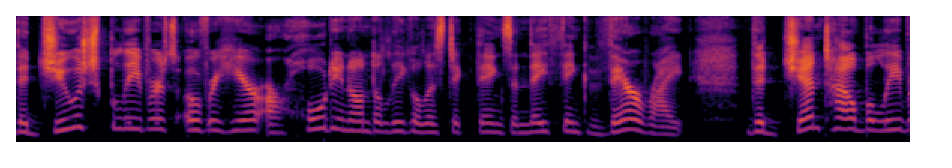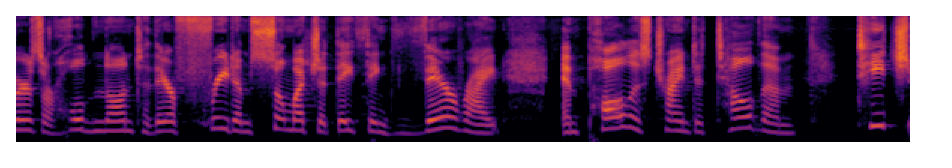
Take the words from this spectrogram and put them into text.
The Jewish believers over here are holding on to legalistic things and they think they're right. The Gentile believers are holding on to their freedom so much that they think they're right. And Paul is trying to tell them teach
